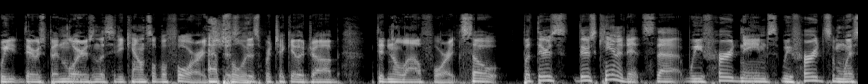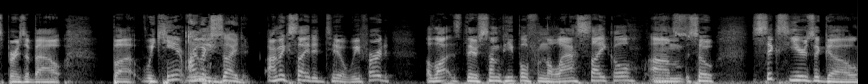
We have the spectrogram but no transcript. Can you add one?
we there's been lawyers in the city council before. It's Absolutely. just this particular job didn't allow for it. So, but there's there's candidates that we've heard names, we've heard some whispers about, but we can't. I'm excited. I'm excited too. We've heard a lot. There's some people from the last cycle. Um, So six years ago,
